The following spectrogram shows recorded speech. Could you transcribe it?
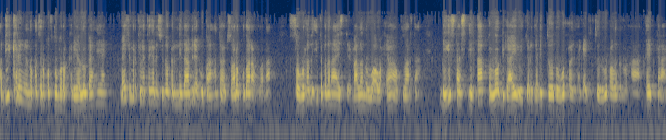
haddii karin ay noqotona qof dumaro kaliyaa loo baahan yahay meesha markii la tagana sidoo kale nidaamin ay u baahan tahay tusaale khudaar aan wadanaa sawirada inta badan aa isticmaalana waa waxyaabaha khudaarta. Ah dhigistaas iyo qaabka loo dhigaayo iyo jarjaridooda waxooda hagaajintooda waxooda dhan waxaa qayb ka ah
